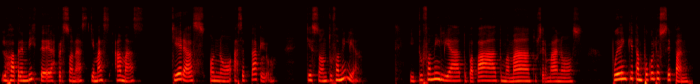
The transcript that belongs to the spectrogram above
Los aprendiste de las personas que más amas, quieras o no aceptarlo, que son tu familia. Y tu familia, tu papá, tu mamá, tus hermanos, pueden que tampoco lo sepan,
